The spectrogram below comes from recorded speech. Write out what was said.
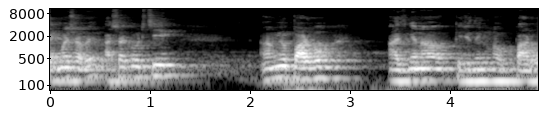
এক মাস হবে। আশা করছি আমিও পারব, আজকে নাও কিছুদিন হোক পারব।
